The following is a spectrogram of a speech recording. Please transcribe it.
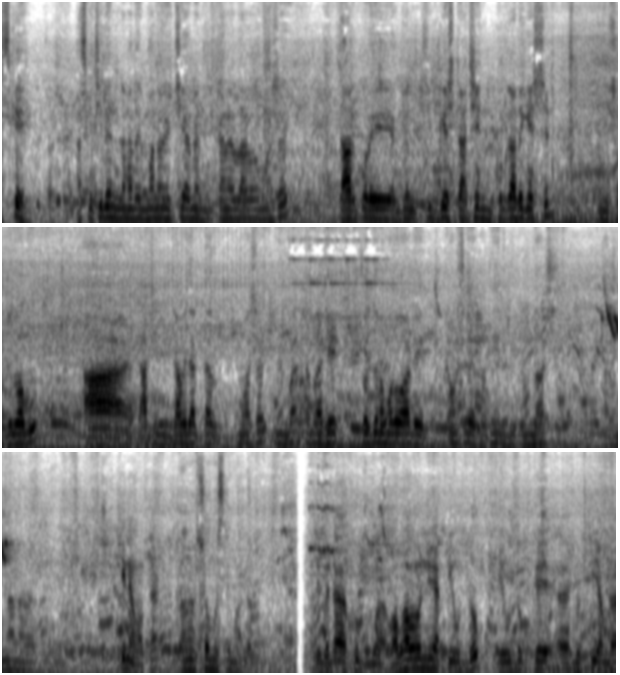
আজকে? আজকে ছিলেন আমাদের মাননীয় চেয়ারম্যান কানাল লাগোয়া মহাশয়। তারপরে একজন চিফ গেস্ট আছেন কলকাতা থেকে এসছেন সজলবাবু। আর আছেন জাভেদ আক্তার মহাশয় মেম্বার তারপর আছে চোদ্দ নম্বর ওয়ার্ডের কাউন্সিলর প্রতিনিধি বিক্রম দাস আর অন্যান্য কি নাম আপনার? আমার সৌমশ্রী মণ্ডল। এটা খুব অভাবনীয় একটি উদ্যোগ। এই উদ্যোগকে সত্যি আমরা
